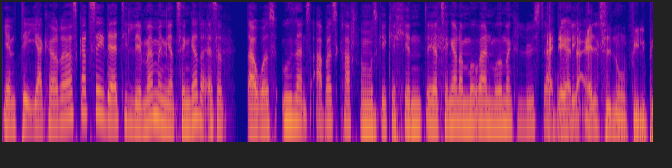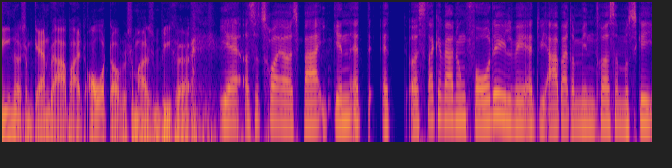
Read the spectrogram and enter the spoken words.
Jamen, det, jeg kan jo da også godt se, det er et dilemma, men jeg tænker, der, altså, der er jo også udlands arbejdskraft, man måske kan hente. Jeg tænker, der må være en måde, man kan løse det Ja, det er, der er altid nogle filipiner, som gerne vil arbejde over dobbelt så meget, som vi gør. Ja, og så tror jeg også bare igen, at, at også der kan være nogle fordele ved, at vi arbejder mindre, som måske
